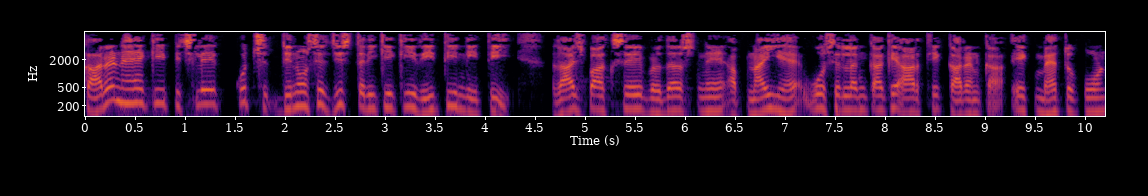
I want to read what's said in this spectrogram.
कारण है कि पिछले कुछ दिनों से जिस तरीके की रीति नीति राजपाक्से ब्रदर्स ने अपनाई है, वो श्रीलंका के आर्थिक कारण का एक महत्वपूर्ण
